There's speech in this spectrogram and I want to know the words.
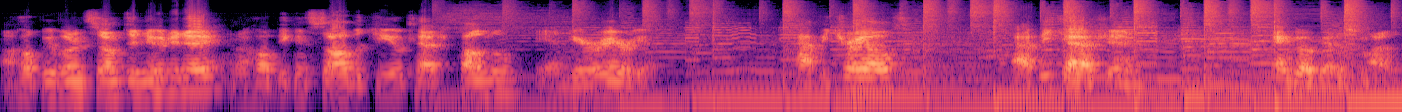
I hope you learned something new today, and I hope you can solve the geocache puzzle in your area. Happy trails, happy caching, and go get a smiley.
